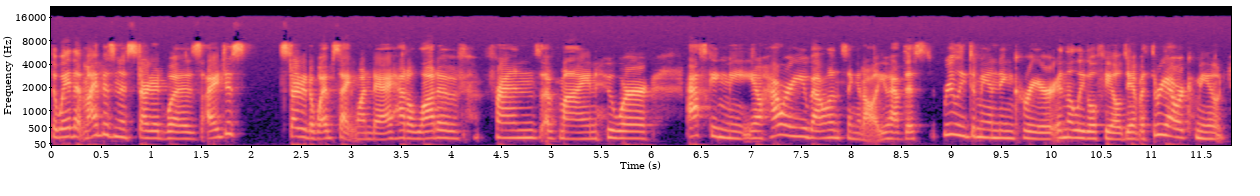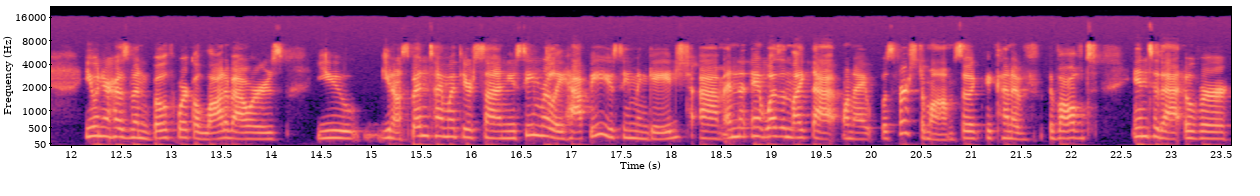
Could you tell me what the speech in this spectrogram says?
the way that my business started was I just started a website one day. I had a lot of friends of mine who were asking me, you know, how are you balancing it all? You have this really demanding career in the legal field. You have a 3-hour commute. You and your husband both work a lot of hours. You, you know, spend time with your son. You seem really happy. You seem engaged. Um, and it wasn't like that when I was first a mom. So it, it kind of evolved into that over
